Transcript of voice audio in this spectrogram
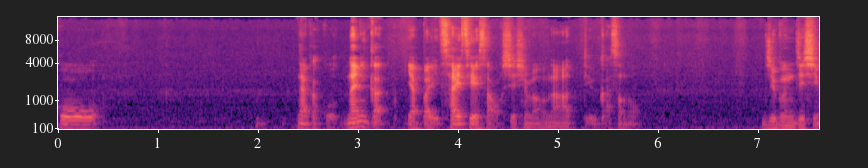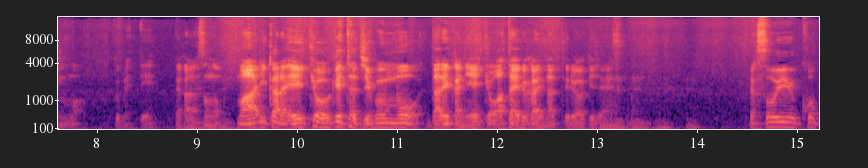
こうなんかこう何かやっぱり再生産をしてしまうなっていうかその自分自身も含めて。だからその周りから影響を受けた自分も誰かに影響を与えるかになってるわけじゃないですか。だからそういうこ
